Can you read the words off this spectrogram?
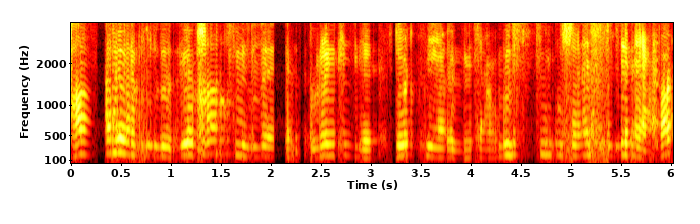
Hali hazırda diyor Humphrey'de Brady'de 4 bir yere geçen Winston bu sene sizce ne yapar?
